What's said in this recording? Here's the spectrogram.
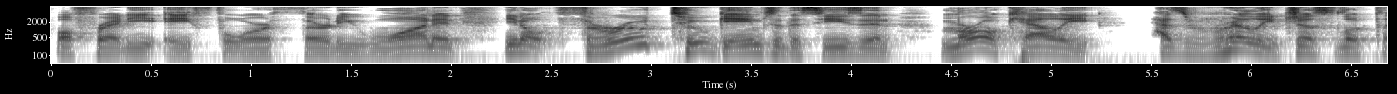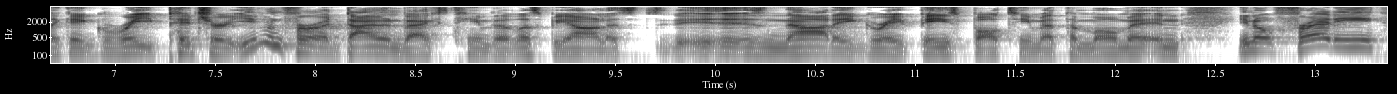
while Fedde a 431. And, you know, through two games of the season, Merrill Kelly has really just looked like a great pitcher, even for a Diamondbacks team that, let's be honest, is not a great baseball team at the moment. And, you know, Fedde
